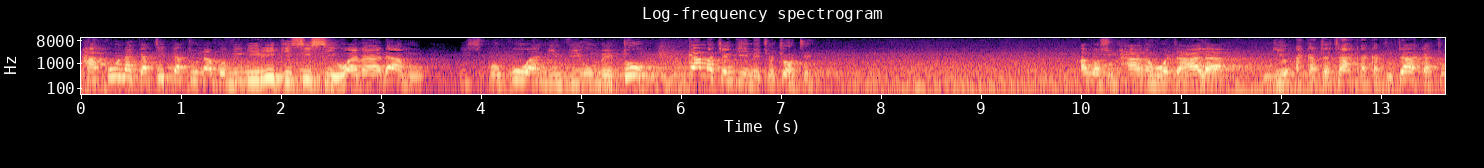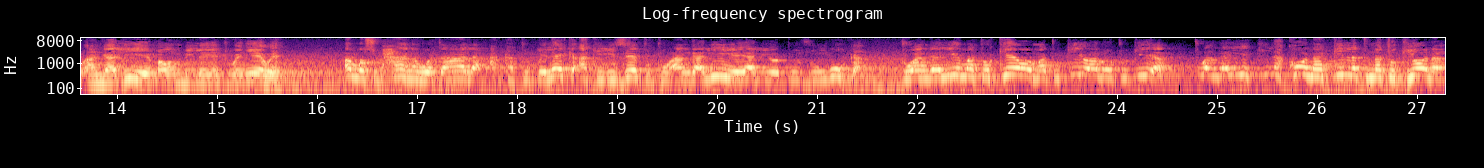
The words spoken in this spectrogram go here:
hakuna katika tunavyovidiriki sisi wanadamu isipokuwa ni viumbe tu kama chengine chochote. Allah subhanahu wa ta'ala ndio akatataka akatutaka tuangalie maumbile yetu wenyewe Allah subhanahu wa ta'ala akatupeleka akili zetu tuangalie yaliyotuzunguka tuangalie matokeo matukio yanayotukia tuangalie kila kona kila tunachokiona.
